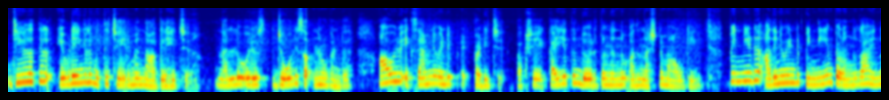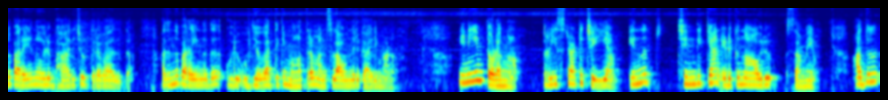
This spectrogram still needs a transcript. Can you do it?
ജീവിതത്തിൽ എവിടെയെങ്കിലും എത്തിച്ചേരുമെന്ന് ആഗ്രഹിച്ച് നല്ല ഒരു ജോലി സ്വപ്നം കണ്ട് ആ ഒരു എക്സാമിന് വേണ്ടി പഠിച്ച് പക്ഷേ കയ്യെത്തും ദൂരത്തിൽ നിന്നും അത് നഷ്ടമാവുകയും പിന്നീട് അതിനുവേണ്ടി പിന്നെയും തുടങ്ങുക എന്ന് പറയുന്ന ഒരു ഭാരിച്ച ഉത്തരവാദിത്തം. അതെന്ന് പറയുന്നത് ഒരു ഉദ്യോഗാർത്ഥിക്ക് മാത്രം മനസ്സിലാവുന്ന ഒരു കാര്യമാണ്. ഇനിയും തുടങ്ങാം റീസ്റ്റാർട്ട് ചെയ്യാം എന്ന് ചിന്തിക്കാൻ എടുക്കുന്ന ആ ഒരു സമയം. അതിൽ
